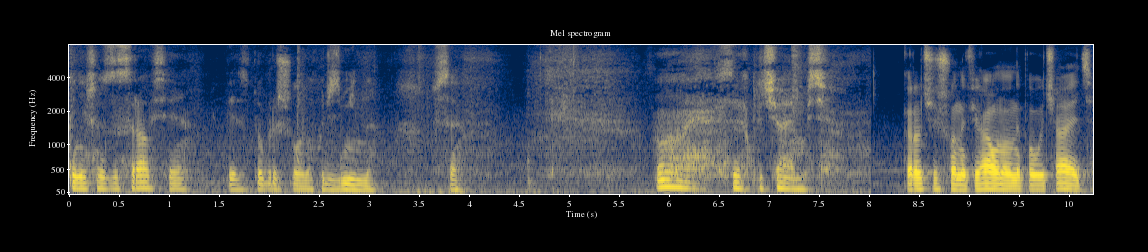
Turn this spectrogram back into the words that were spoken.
Звісно, засрався. Добре, що воно хоч змінне. Все. Все, включаємось. Коротше, що, нафіга воно не виходить.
